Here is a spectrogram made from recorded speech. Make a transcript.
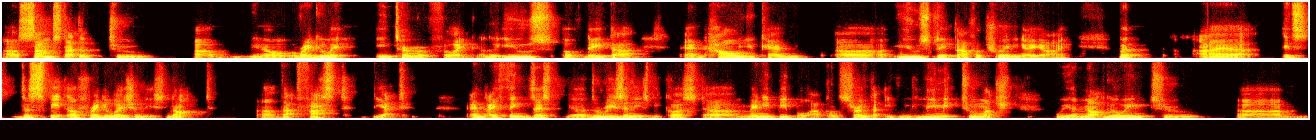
Uh, some started to, uh, you know, regulate in terms of like the use of data and how you can uh, use data for training AI. But I, uh, it's the speed of regulation is not uh, that fast yet. And I think that's uh, the reason is because many people are concerned that if we limit too much, we are not going to um,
